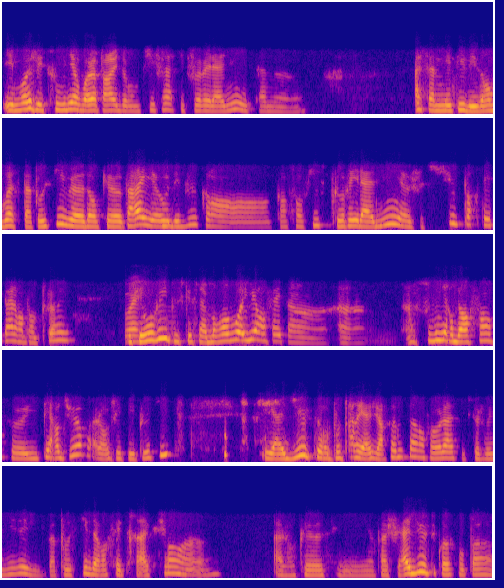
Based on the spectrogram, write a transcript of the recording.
Et moi, j'ai souvenir, voilà, pareil, de mon petit frère qui pleurait la nuit et ça me, ah, ça me mettait des angoisses pas possibles. Donc, euh, pareil, au début, quand, quand son fils pleurait la nuit, je supportais pas l'entendre pleurer. Ouais. C'est horrible parce que ça me renvoyait en fait un, un, un souvenir d'enfance euh, hyper dur alors que j'étais petite. Et adulte, on peut pas réagir comme ça. Enfin voilà, c'est ce que je me disais. C'est pas possible d'avoir cette réaction euh, alors que c'est. Enfin, je suis adulte, quoi. Faut pas.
